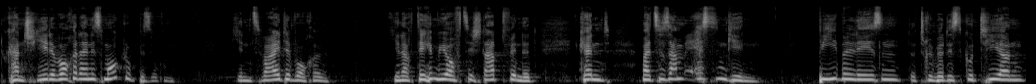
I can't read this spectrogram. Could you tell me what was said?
Du kannst jede Woche deine Small Group besuchen. Jede zweite Woche, je nachdem, wie oft sie stattfindet. Ihr könnt mal zusammen essen gehen, Bibel lesen, darüber diskutieren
